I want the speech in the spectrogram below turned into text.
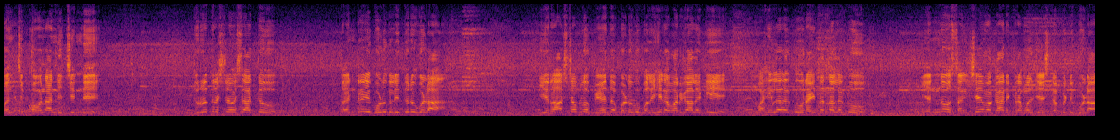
మంచి భవనాన్ని ఇచ్చింది. దురదృష్టవశాత్తు తండ్రి కొడుకులు ఇద్దరు కూడా ఈ రాష్ట్రంలో పేద బడుగు బలహీన వర్గాలకి మహిళలకు రైతన్నలకు ఎన్నో సంక్షేమ కార్యక్రమాలు చేసినప్పటికీ కూడా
